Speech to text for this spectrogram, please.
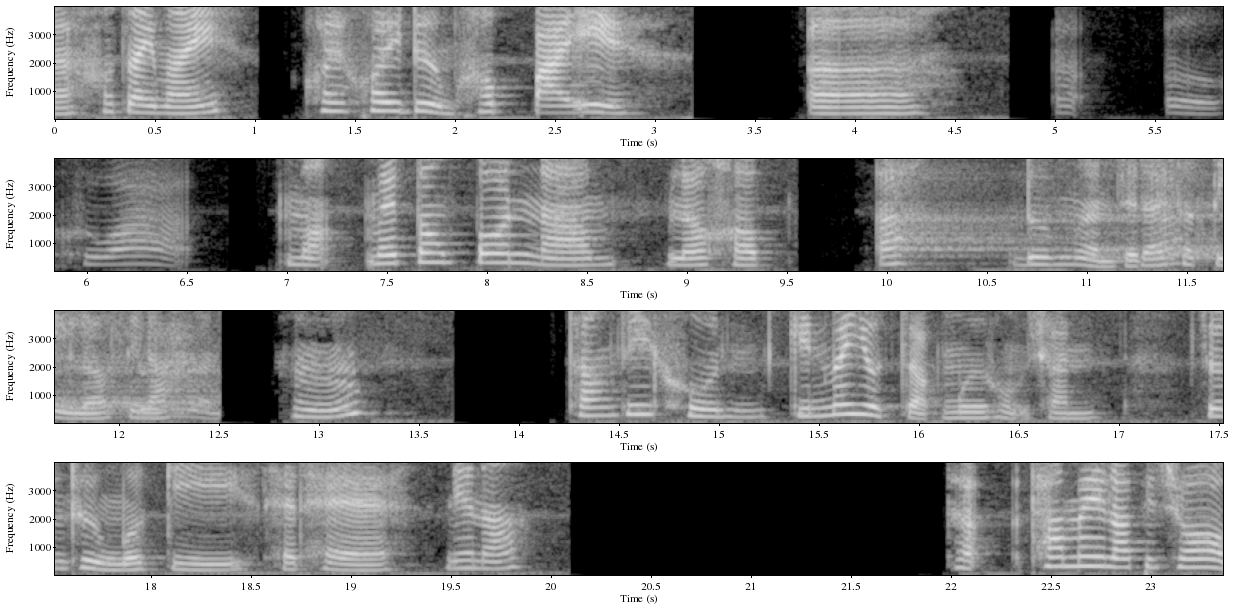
นะ เข้าใจไหม ค่อยๆดื่มเข้าไป เออเออเออคือว่ามาไม่ต้องป้อนน้ำแล้วครับอะดูเหมือนจะได้สติแล้วสินะหืมทั้งที่คุณกินไม่หยุดจากมือของฉัน จนถึงเมื่อกี้แท้ๆเนี่ยนะ ถ้าถ้าไม่รับผิดชอบ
